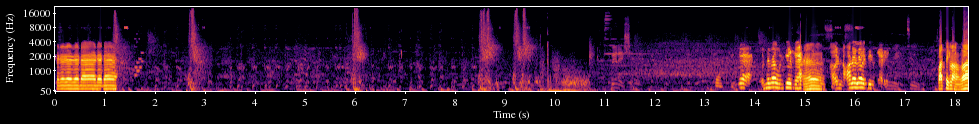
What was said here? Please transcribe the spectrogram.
டடடடடடா. டடடடடடடா. இங்க ஒண்ணுதான் முடிச்சிருக்கேன். அவர் வச்சிருக்காரு. பாத்துக்கலாம் வா.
